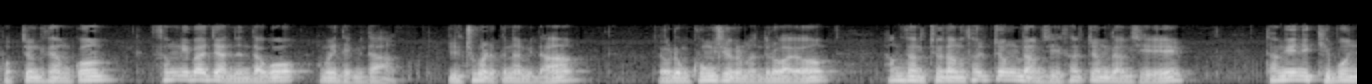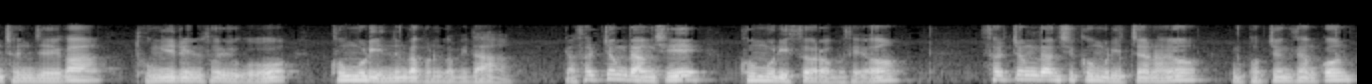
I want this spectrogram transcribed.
법정기상권 성립하지 않는다고 하면 됩니다. 1초 만에 끝납니다. 자, 그럼 공식을 만들어 봐요. 항상 저당 설정 당시, 설정 당시 당연히 기본 전제가 동일인 소유고 건물이 있는가 보는 겁니다. 그러니까 설정 당시 건물이 있어라고 보세요. 설정 당시 건물이 있잖아요. 그럼 법정상권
